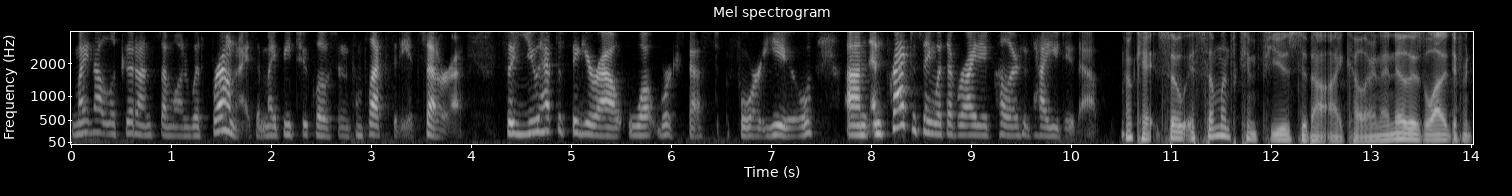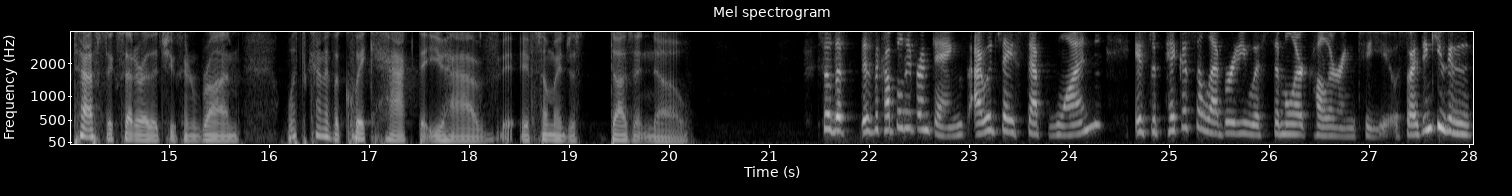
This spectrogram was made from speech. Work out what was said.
might not look good on someone with brown eyes. It might be too close in complexity, etc. So you have to figure out what works best for you. Um, and practicing with a variety of colors is how you do that. Okay, so if someone's confused about eye color, and I know there's a lot of different tests, etc., that you can run, what's kind of a quick hack that you have if someone just doesn't know? So the, there's a couple different things. I would say step one is to pick a celebrity with similar coloring to you. So I think you can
